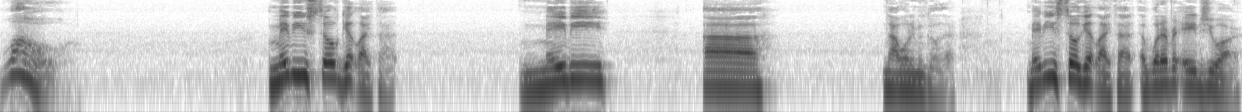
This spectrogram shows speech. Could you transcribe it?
whoa. Maybe you still get like that. Maybe uh no, I won't even go there. Maybe you still get like that at whatever age you are.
